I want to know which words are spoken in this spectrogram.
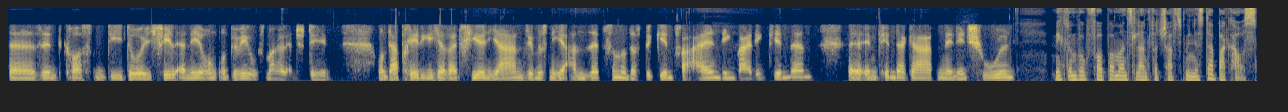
äh, sind Kosten, die durch Fehlernährung und Bewegungsmangel entstehen. Und da predige ich ja seit vielen Jahren, wir müssen hier ansetzen und das beginnt vor allen Dingen bei den Kindern, äh, im Kindergarten, in den Schulen. Mecklenburg-Vorpommerns Landwirtschaftsminister Backhaus.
